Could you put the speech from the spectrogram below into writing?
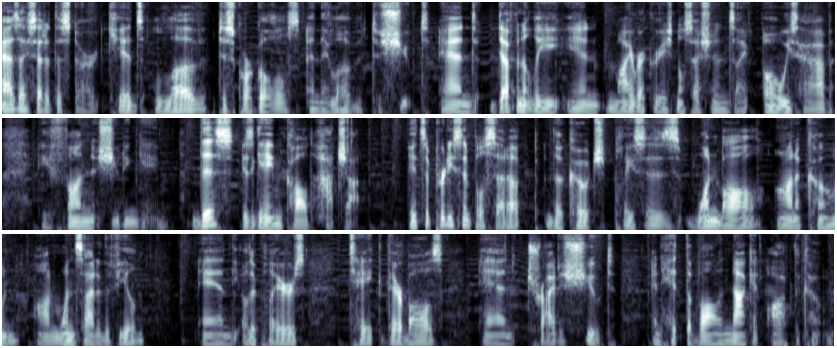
As I said at the start, kids love to score goals and they love to shoot. And definitely in my recreational sessions, I always have a fun shooting game. This is a game called Hot Shot. It's a pretty simple setup. The coach places one ball on a cone on one side of the field, and the other players take their balls and try to shoot and hit the ball and knock it off the cone.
